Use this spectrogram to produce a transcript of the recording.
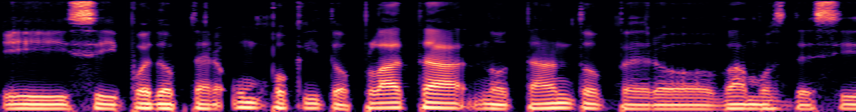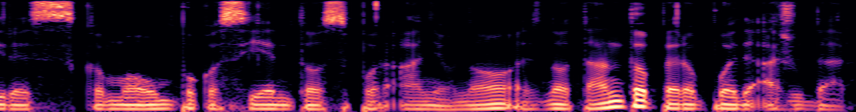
Y sí, puedo obtener un poquito plata, no tanto, pero vamos a decir es como un poco cientos por año, ¿no? Es no tanto, pero puede ayudar.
